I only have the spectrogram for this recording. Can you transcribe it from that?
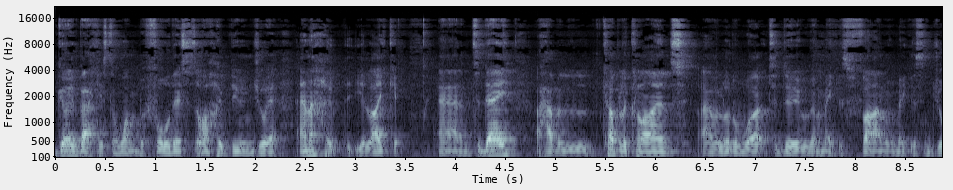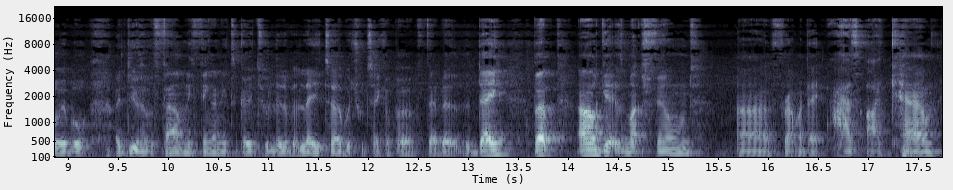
go back. It's the one before this. So I hope you enjoy it. And I hope that you like it. And today I have a couple of clients. I have a lot of work to do. We're gonna make this fun. We're gonna make this enjoyable. I do have a family thing I need to go to a little bit later, which will take up a fair bit of the day. But I'll get as much filmed uh, throughout my day as I can.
